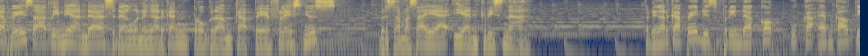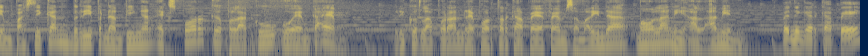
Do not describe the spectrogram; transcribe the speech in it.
KP, saat ini Anda sedang mendengarkan program KP Flash News bersama saya Ian Krisna. Pendengar KP di Seperindakop UKM Kaltim pastikan beri pendampingan ekspor ke pelaku UMKM. Berikut laporan reporter KPFM Samarinda Maulani Al-Amin. Pendengar KP,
